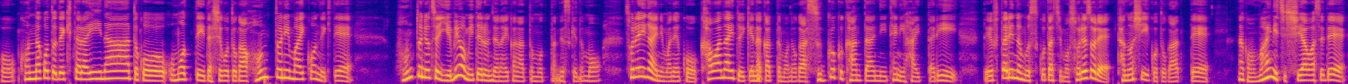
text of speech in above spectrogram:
こう、こんなことできたらいいなとこう思っていた仕事が本当に舞い込んできて、本当に私は夢を見てるんじゃないかなと思ったんですけども、それ以外にもね、こう、買わないといけなかったものがすっごく簡単に手に入ったり、で、二人の息子たちもそれぞれ楽しいことがあって、なんかもう毎日幸せで、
